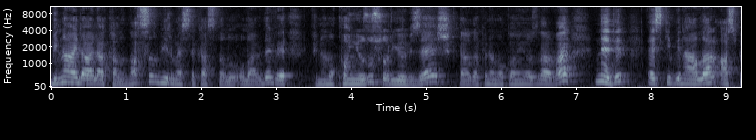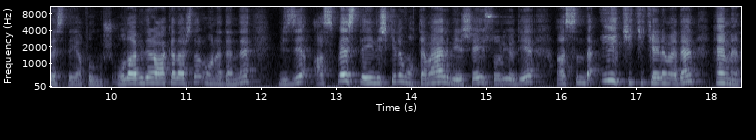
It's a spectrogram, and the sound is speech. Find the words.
bina ile alakalı nasıl bir meslek hastalığı olabilir ve pneumokonyozu soruyor bize. Şıklarda pneumokonyozlar var. Nedir? Eski binalar asbestle yapılmış olabilir arkadaşlar. O nedenle bizi asbestle ilişkili muhtemel bir şey soruyor diye aslında ilk iki kelimeden hemen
